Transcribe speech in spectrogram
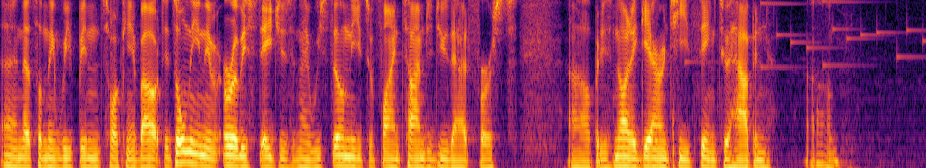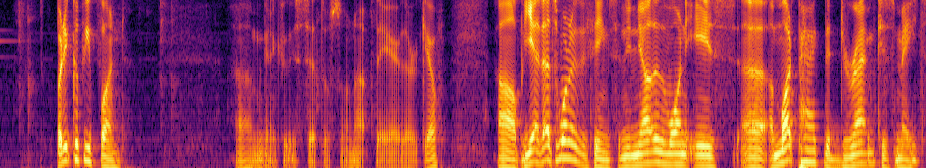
And that's something we've been talking about. It's only in the early stages, and we still need to find time to do that first. Uh, but it's not a guaranteed thing to happen. Um, but it could be fun. I'm gonna quickly set those on up there. There we go. Uh, but yeah, that's one of the things. And the other one is uh, a mod pack that Dramkus made.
